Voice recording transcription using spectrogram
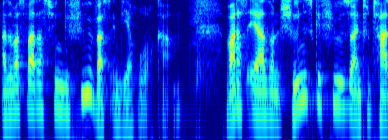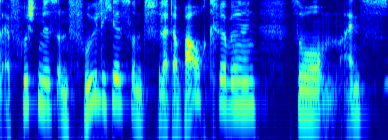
Also was war das für ein Gefühl, was in dir hochkam? War das eher so ein schönes Gefühl, so ein total erfrischendes und fröhliches und vielleicht auch Bauchkribbeln, so eins,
